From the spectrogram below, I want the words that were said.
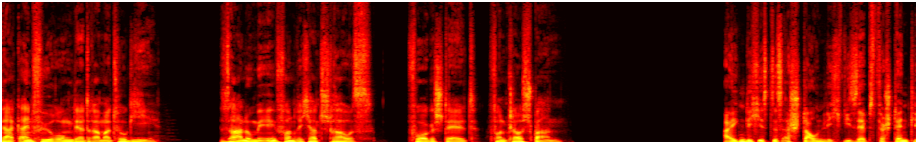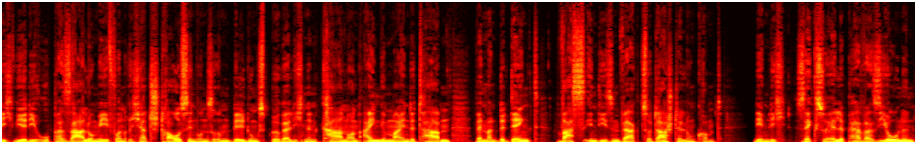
Werkeinführung der Dramaturgie. Salome von Richard Strauss. Vorgestellt von Klaus Spahn. Eigentlich ist es erstaunlich, wie selbstverständlich wir die Oper Salome von Richard Strauss in unseren bildungsbürgerlichen Kanon eingemeindet haben, wenn man bedenkt, was in diesem Werk zur Darstellung kommt, nämlich sexuelle Perversionen,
